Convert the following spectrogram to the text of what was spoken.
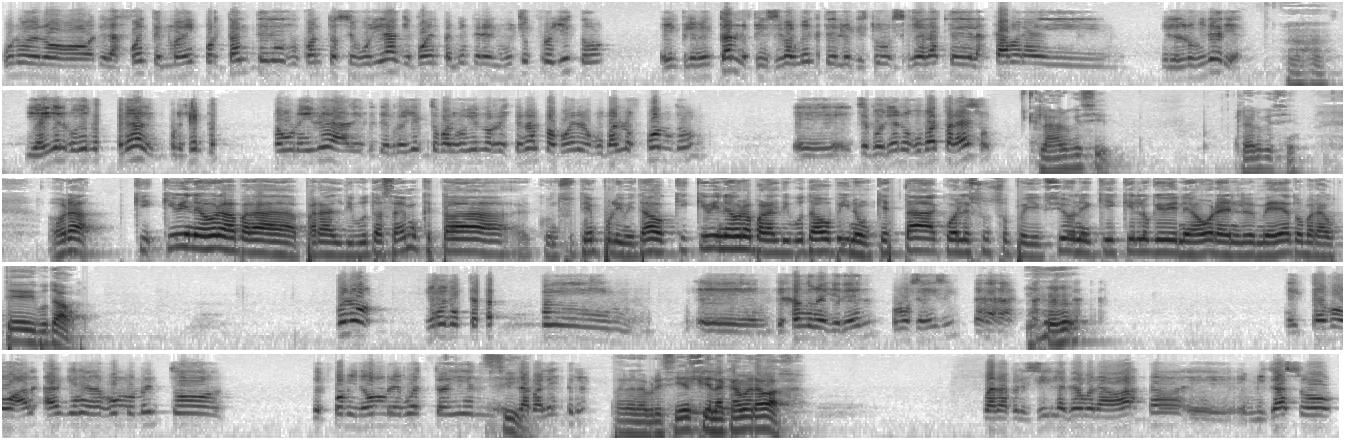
uno de, los, de las fuentes más importantes en cuanto a seguridad, que pueden también tener muchos proyectos e implementarlos, principalmente lo que tú señalaste de las cámaras y, las luminarias. Y ahí el gobierno regional, por ejemplo, una idea de, proyecto para el gobierno regional para poder ocupar los fondos, eh, se podrían ocupar para eso. Claro que sí, claro que sí. Ahora, ¿Qué, viene ahora para, para, el diputado? Sabemos que está con su tiempo limitado. ¿Qué, viene ahora para el diputado Pino? ¿En qué está? ¿Cuáles son sus proyecciones? ¿Qué, es lo que viene ahora en lo inmediato para usted, diputado? Bueno, yo en esta estoy eh, dejándome querer, ¿cómo se dice? Estamos, alguien en algún momento dejó mi nombre puesto ahí en, la palestra. Para la presidencia de la eh, Cámara Baja. Para presidir la Cámara Baja, eh, en mi caso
